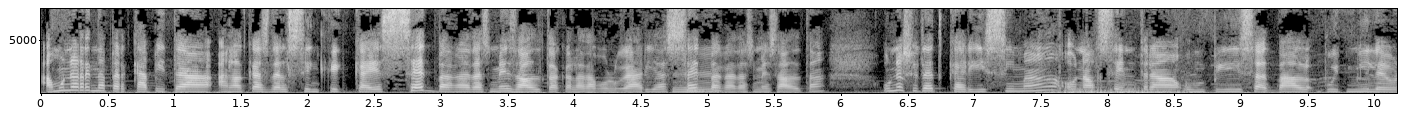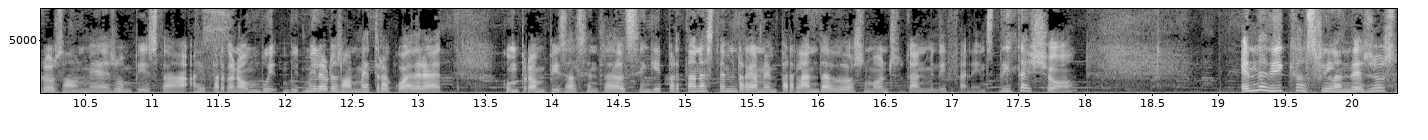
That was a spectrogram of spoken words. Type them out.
amb una renda per càpita, en el cas del Helsinki, que és set vegades més alta que la de Bulgària, set Mhm. vegades més alta, una ciutat caríssima, on al centre un pis et val 8.000 euros al mes, un pis de... Ai, perdona, un 8 8.000 euros al metre quadrat, comprar un pis al centre del Helsinki, per tant estem realment parlant de dos mons totalment diferents. Dit això, hem de dir que els finlandesos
